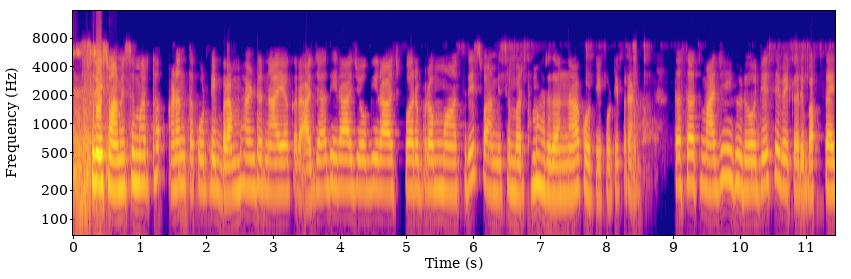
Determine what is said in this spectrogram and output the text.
श्री स्वामी समर्थ अनंत कोटी ब्रह्मांड नायक राजाधिराज योगीराज परब्रह्म श्री स्वामी समर्थ महाराजांना कोटी कोटी प्रणाम. तसंच माझे व्हिडिओ जे सेवेकरी बघतायत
